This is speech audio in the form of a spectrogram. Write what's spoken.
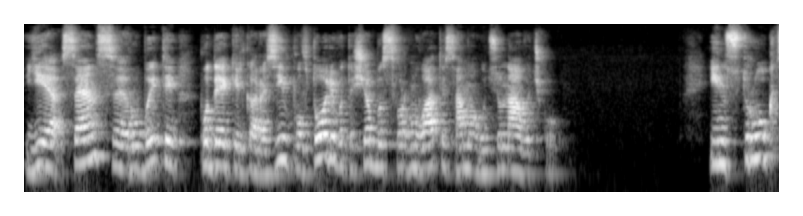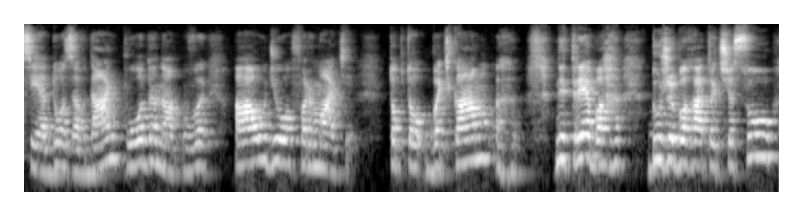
є сенс робити по декілька разів, повторювати, щоб сформувати саме оцю навичку. Інструкція до завдань подана в аудіоформаті. Тобто батькам не треба дуже багато часу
